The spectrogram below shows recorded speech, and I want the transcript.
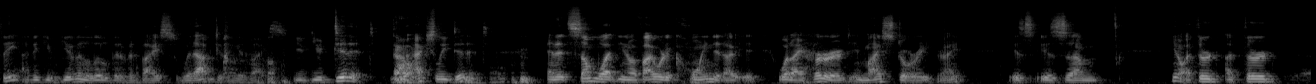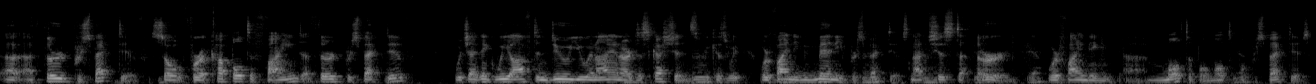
See, I think you've given a little bit of advice without giving advice. You, you did it. You No. actually did it. And it's somewhat, you know, if I were to coin it, I, it what I heard in my story, right, is is um, you know, a third a third uh, a third perspective. So for a couple to find a third perspective, which I think we often do, you and I, in our discussions, because we, we're finding many perspectives, not just a third. Yeah. We're finding uh, multiple, multiple perspectives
